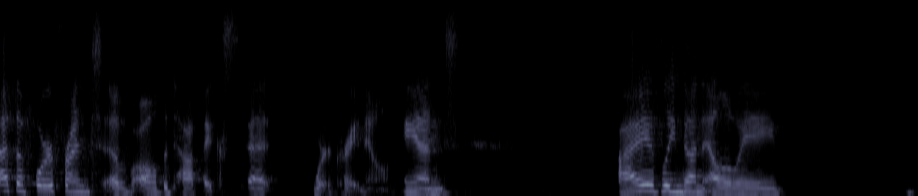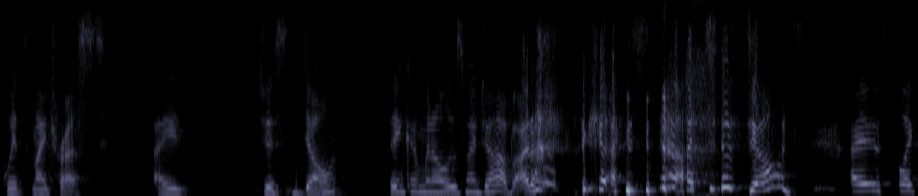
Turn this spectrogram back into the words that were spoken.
at the forefront of all the topics at work right now. And I have leaned on LOA with my trust. I just don't think I'm gonna lose my job. I don't. I just, I just don't. I just like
